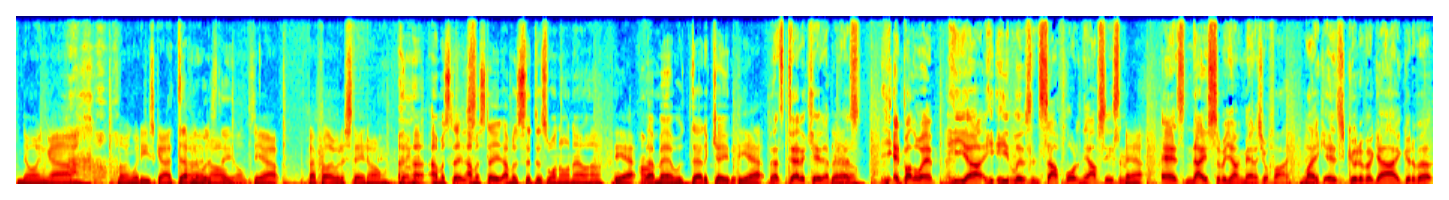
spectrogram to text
knowing um, knowing what he's got. definitely uh, would have stayed home. Yeah, I probably would have stayed home. Think. I'm gonna stay. I'm gonna stay. I'm gonna sit this one on now, huh? yeah, That man was dedicated. yeah. That's dedicated. I mean, Yeah. that's, he, and by the way, he, uh, he he lives in South Florida in the off season. Yeah. As nice of a young man as you'll find. Like as good of a guy, good of a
